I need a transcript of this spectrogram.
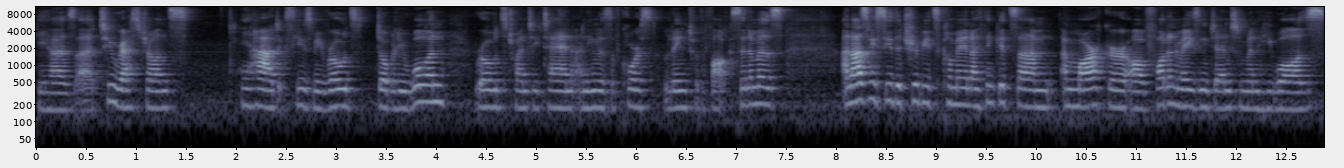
He has uh, two restaurants. He had, excuse me, Rhodes W1, Rhodes 2010, and he was, of course, linked with the Vox Cinemas. And as we see the tributes come in, I think it's um, a marker of what an amazing gentleman he was.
